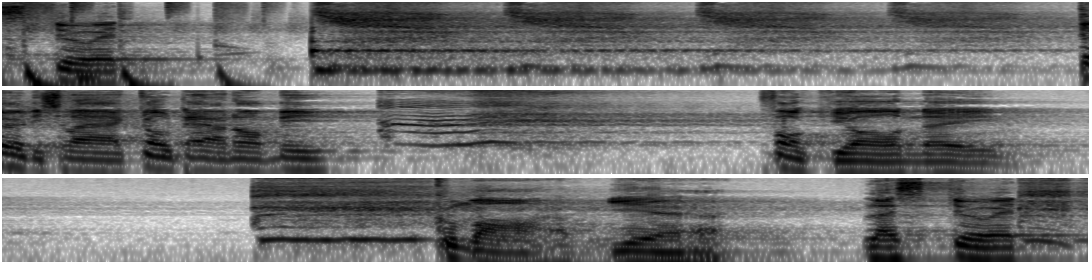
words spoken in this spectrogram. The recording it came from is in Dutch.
Let's do it. Yeah, yeah, yeah, yeah. Dirty slide, go down on me. Fuck your name. Come on, yeah. Let's do it.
